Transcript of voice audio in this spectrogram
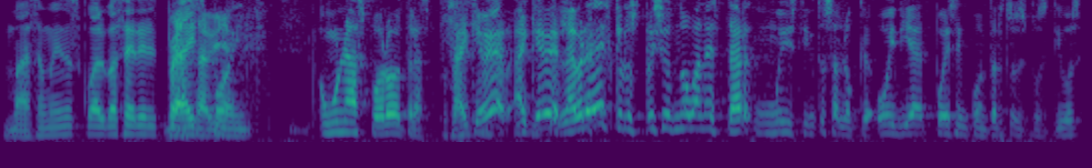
más o menos cuál va a ser el price point. Unas por otras. Pues hay que ver, hay que ver. La verdad es que los precios no van a estar muy distintos a lo que hoy día puedes encontrar estos dispositivos.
